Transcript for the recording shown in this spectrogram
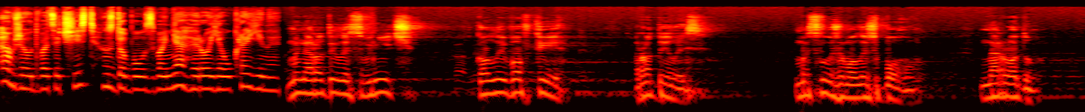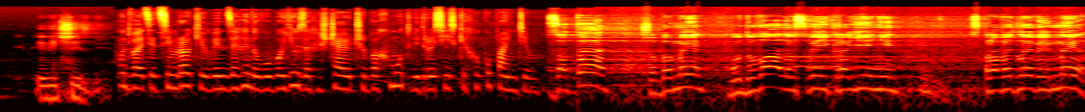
а вже у 26 здобув звання Героя України. Ми народились в ніч, коли вовки родились. Ми служимо лише Богу, народу і вітчизні. У 27 років він загинув у бою, захищаючи Бахмут від російських окупантів. за те, щоб ми будували в своїй країні справедливий мир.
